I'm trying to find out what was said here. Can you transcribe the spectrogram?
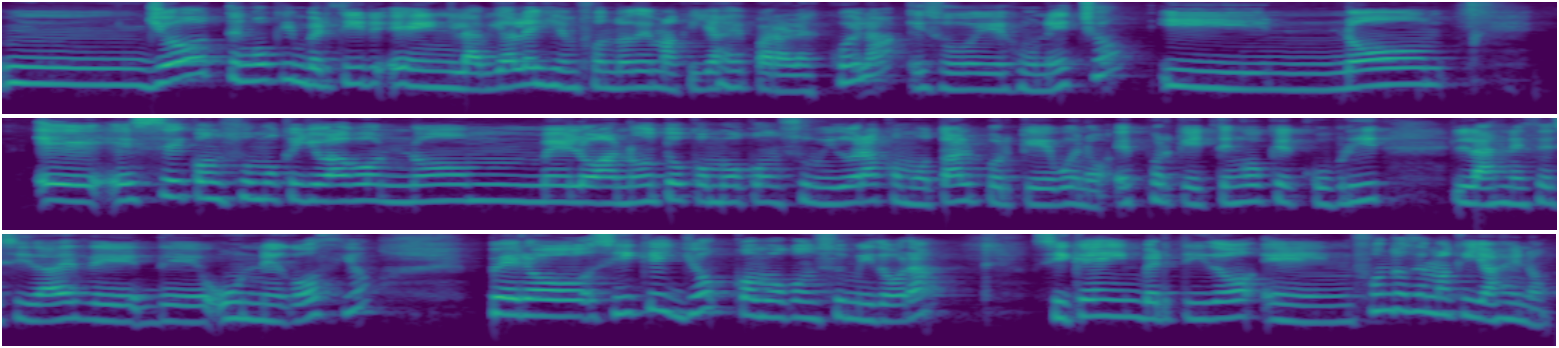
Mm, yo tengo que invertir en labiales y en fondos de maquillaje para la escuela, eso es un hecho, y no... Eh, ese consumo que yo hago no me lo anoto como consumidora como tal porque bueno es porque tengo que cubrir las necesidades de, de un negocio pero sí que yo como consumidora sí que he invertido en fondos de maquillaje no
